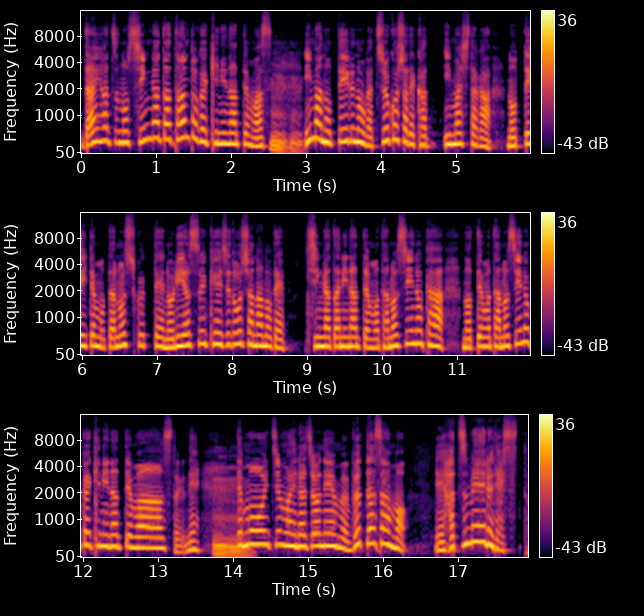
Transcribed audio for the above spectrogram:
ダイハツの新型タントが気になってます、うんうん。今乗っているのが中古車で買いましたが乗っていても楽しくって乗りやすい軽自動車なので新型になっても楽しいのか乗っても楽しいのか気になってます。というね、うん。でもう一枚ラジオネームブッダさんも、えー初メールです。と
